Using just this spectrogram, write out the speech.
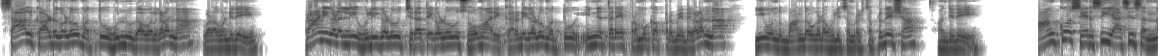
ಸಾಲ್ ಕಾಡುಗಳು ಮತ್ತು ಹುಲ್ಲುಗಾವಲುಗಳನ್ನು ಒಳಗೊಂಡಿದೆ. ಪ್ರಾಣಿಗಳಲ್ಲಿ ಹುಲಿಗಳು, ಚಿರತೆಗಳು, ಸೋಮಾರಿ ಕರಡಿಗಳು ಮತ್ತು ಇನ್ನಿತರೆ ಪ್ರಮುಖ ಪ್ರಭೇದಗಳನ್ನು ಈ ಒಂದು ಬಾಂಧವಗಡ ಹುಲಿ ಸಂರಕ್ಷಿತ ಪ್ರದೇಶ ಹೊಂದಿದೆ. ಆಂಕೋಸೆರ್ಸಿಯಾಸಿಸ್ ಅನ್ನ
